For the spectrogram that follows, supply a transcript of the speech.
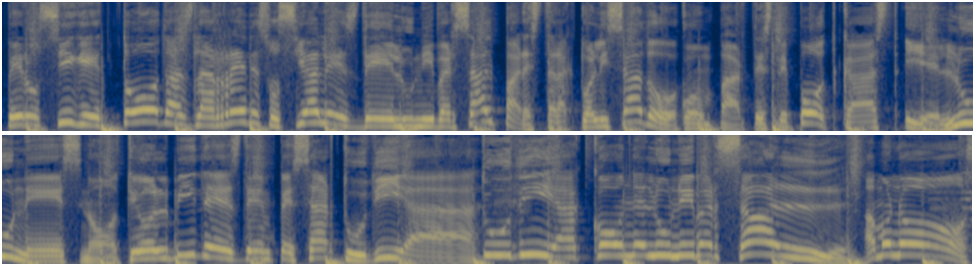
pero sigue todas las redes sociales de El Universal para estar actualizado. Comparte este podcast y el lunes no te olvides de empezar tu día. Tu día con El Universal. ¡Vámonos!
